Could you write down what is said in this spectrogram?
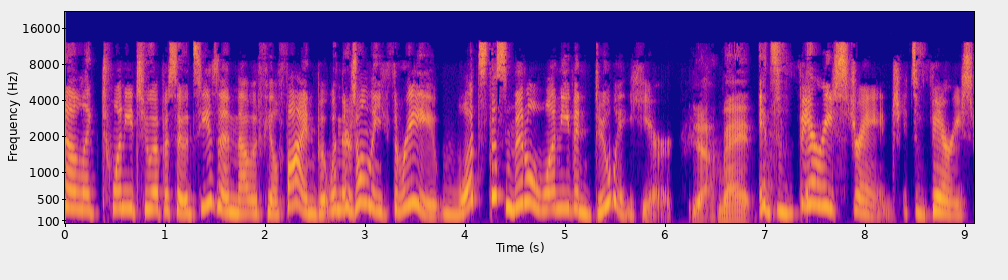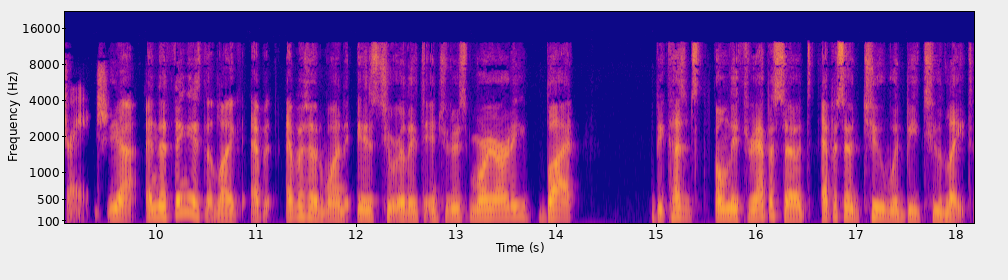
a like 22 episode season, that would feel fine. But when there's only three, what's this middle one even doing here? yeah. right It's very strange. It's very strange. Yeah, and the thing is that like ep- episode one is too early to introduce Moriarty, but because it's only three episodes, episode two would be too late.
